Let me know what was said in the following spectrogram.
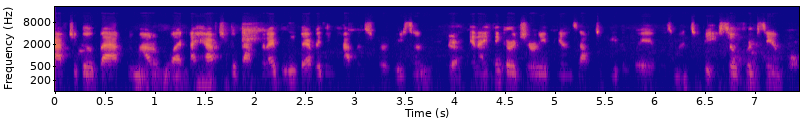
have to go back no matter what. I have to go back, but I believe everything happens for a reason. Yeah. And I think our journey pans out to be the way it was meant to be. So, for example,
